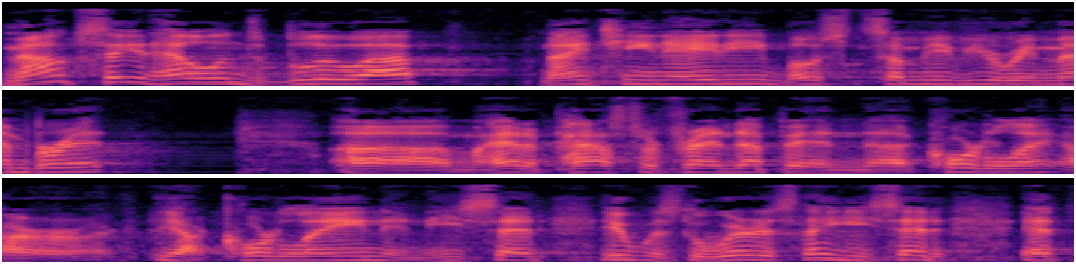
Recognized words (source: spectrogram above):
Mount St. Helens blew up 1980. Most some of you remember it. Um, I had a pastor friend up in uh, Coeur d'Alene, or yeah, Coeur d'Alene, and he said it was the weirdest thing. He said at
